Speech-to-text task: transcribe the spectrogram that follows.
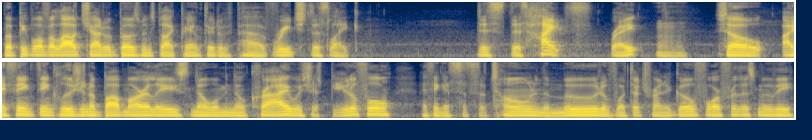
but people have allowed Chadwick Boseman's Black Panther to have reached this like this this heights, right? Mhm. So I think the inclusion of Bob Marley's "No Woman No Cry" was just beautiful. I think it sets the tone and the mood of what they're trying to go for for this movie.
